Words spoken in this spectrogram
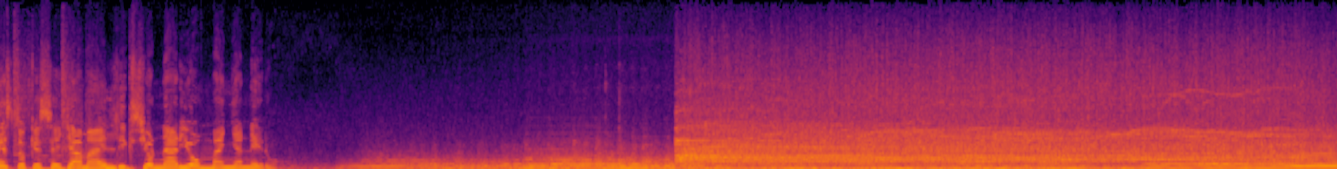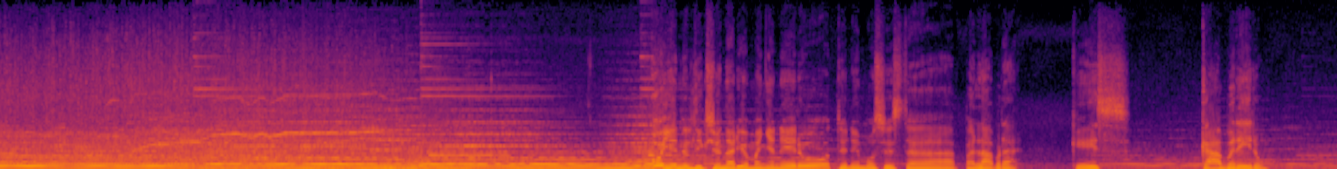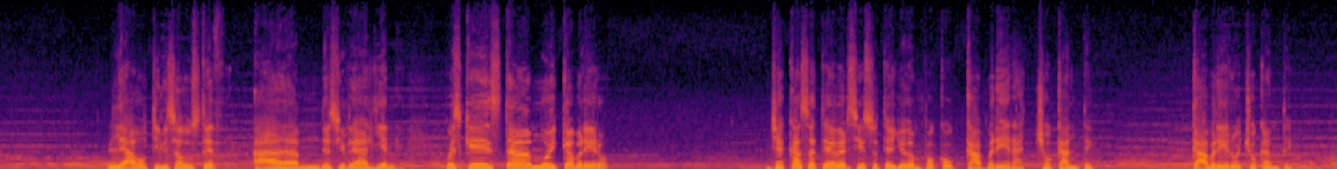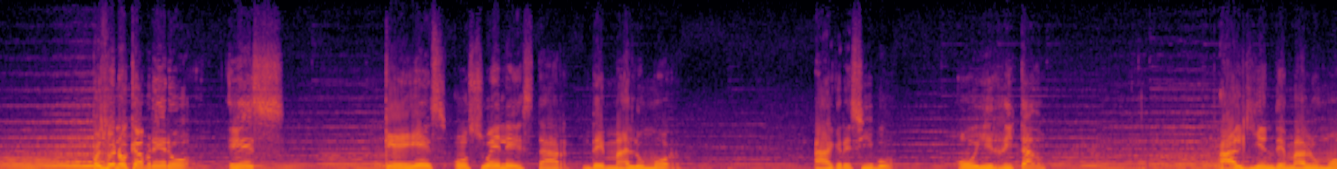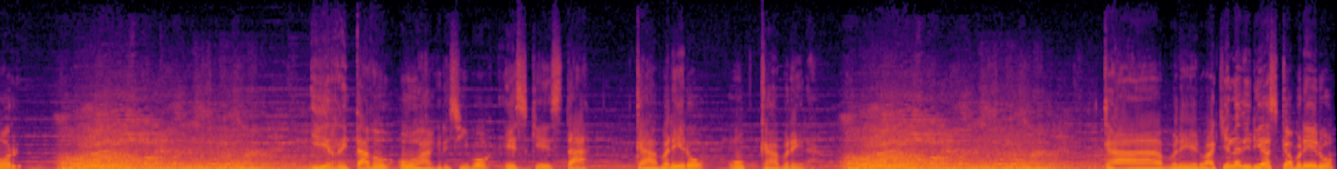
esto que se llama el diccionario mañanero. Hoy en el diccionario mañanero tenemos esta palabra que es cabrero. ¿Le ha utilizado usted a decirle a alguien pues que está muy cabrero? Ya cásate a ver si eso te ayuda un poco cabrera chocante. Cabrero chocante. Pues bueno, cabrero es que es o suele estar de mal humor, agresivo o irritado. Alguien de mal humor, irritado o agresivo es que está cabrero o cabrera. Cabrero. ¿A quién le dirías cabrero?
